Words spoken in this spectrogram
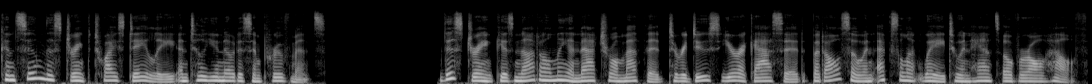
consume this drink twice daily until you notice improvements. This drink is not only a natural method to reduce uric acid but also an excellent way to enhance overall health.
